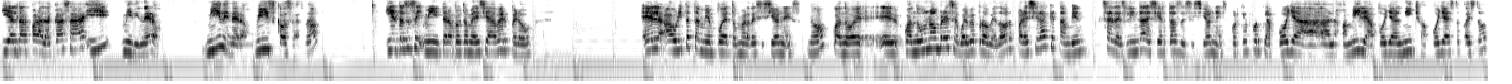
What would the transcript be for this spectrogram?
y él dar para la casa y mi dinero, mi dinero, mis cosas, ¿no? Y entonces mi terapeuta me decía, a ver, pero él ahorita también puede tomar decisiones, ¿no? Cuando, cuando un hombre se vuelve proveedor, pareciera que también se deslinda de ciertas decisiones. ¿Por qué? Porque apoya a, la familia, apoya al nicho, apoya esto, esto.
